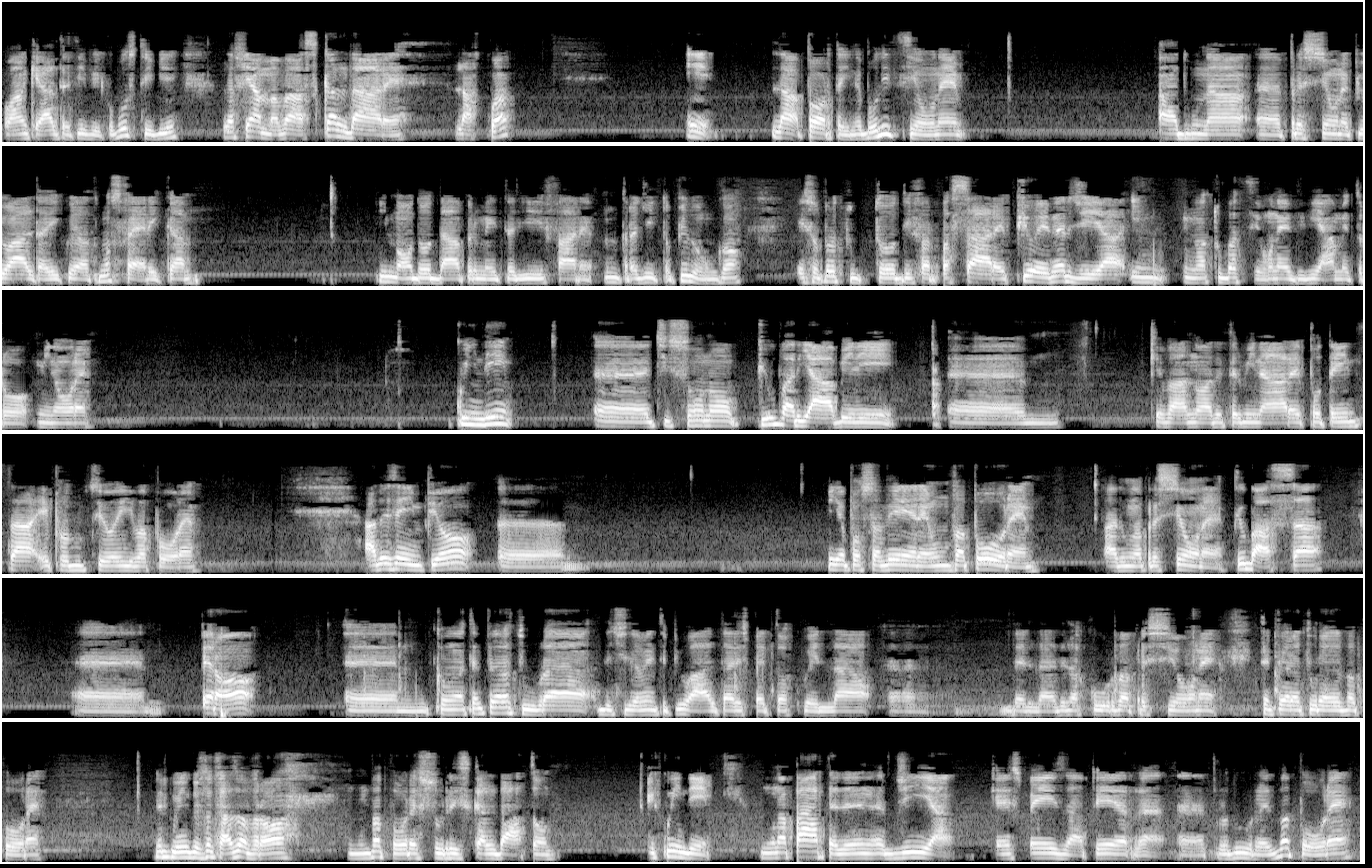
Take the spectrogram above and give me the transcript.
o anche altri tipi di combustibili, la fiamma va a scaldare l'acqua e la porta in ebollizione ad una eh, pressione più alta di quella atmosferica in modo da permettergli di fare un tragitto più lungo e soprattutto di far passare più energia in, una tubazione di diametro minore. Quindi eh, ci sono più variabili eh, che vanno a determinare potenza e produzione di vapore. Ad esempio, eh, io posso avere un vapore ad una pressione più bassa, eh, però eh, con una temperatura decisamente più alta rispetto a quella eh, del, della curva pressione temperatura del vapore per cui in questo caso avrò un vapore surriscaldato e quindi una parte dell'energia che è spesa per eh, produrre il vapore,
